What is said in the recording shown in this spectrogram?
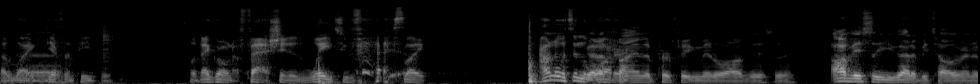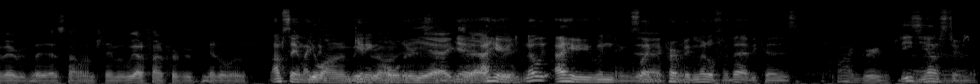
of mm-hmm. like Yeah. different people. But that growing up fast shit is way too fast. Like I don't know what's in you the gotta water. find a perfect middle, obviously. Obviously, you gotta be tolerant of everybody. That's not what I'm saying, but we gotta find a perfect middle of. I'm saying like You want want 'em to be getting grown. older. Yeah, stuff. Yeah, I hear you. exactly. No, I hear you. And it's like the perfect middle for that because I agree with you. these youngsters man.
